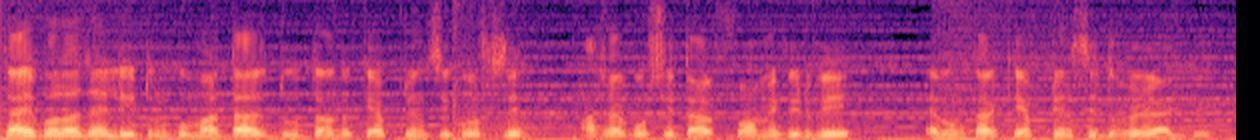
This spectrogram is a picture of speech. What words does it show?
তাই বলা যায় লিটন কুমার দাস দুর্দান্ত ক্যাপ্টেন্সি করছে। আশা করছি তার ফর্মে ফিরবে এবং তার ক্যাপ্টেন্সি ধরে রাখবে।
